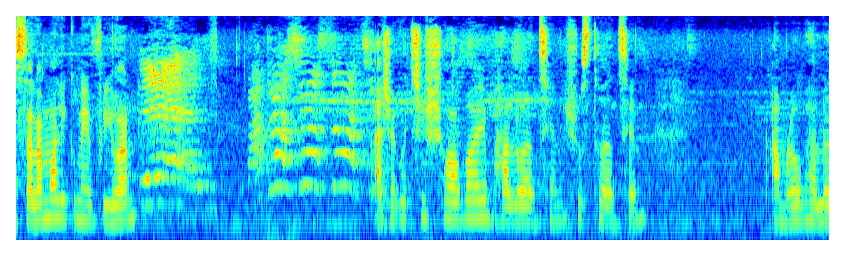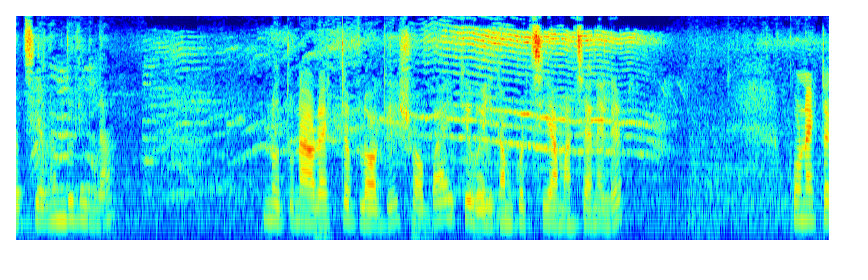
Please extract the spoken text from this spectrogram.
আসসালামু আলাইকুম এভরিওয়ান আশা করছি সবাই ভালো আছেন, সুস্থ আছেন। আমরাও ভালো আছি, আলহামদুলিল্লাহ। নতুন আরও একটা ব্লগে সবাইকে ওয়েলকাম করছি আমার চ্যানেলে কোন একটা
